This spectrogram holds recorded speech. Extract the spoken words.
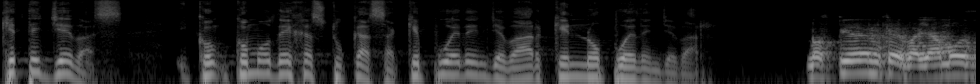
¿Qué te llevas? ¿Y ¿Cómo, cómo dejas tu casa? ¿Qué pueden llevar? ¿Qué no pueden llevar? Nos piden que vayamos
